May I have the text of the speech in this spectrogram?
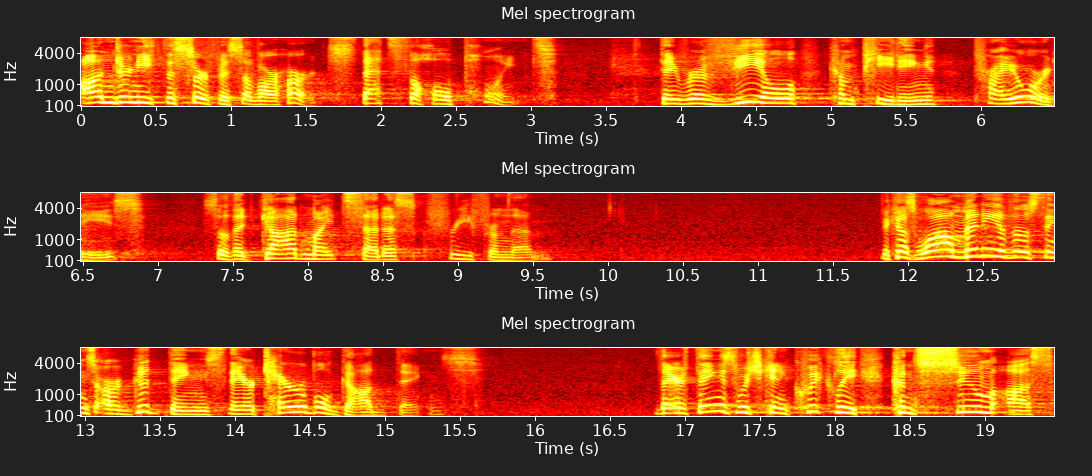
underneath the surface of our hearts. That's the whole point. They reveal competing priorities so that God might set us free from them. Because while many of those things are good things, they are terrible God things. They are things which can quickly consume us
